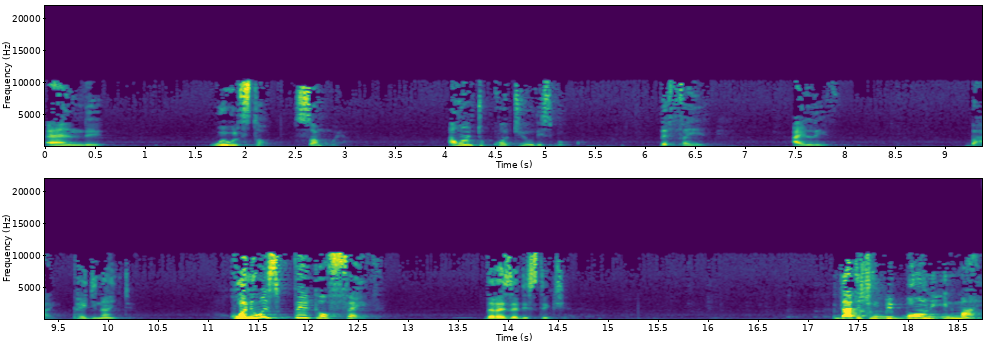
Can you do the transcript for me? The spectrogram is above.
And uh, we will stop somewhere. I want to quote you this book, The Faith I Live, by page 90. When we speak of faith, there is a distinction. That should be borne in mind.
